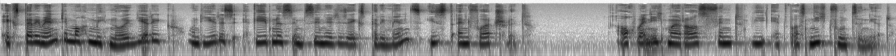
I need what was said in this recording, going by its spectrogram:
Experimente machen mich neugierig und jedes Ergebnis im Sinne des Experiments ist ein Fortschritt. Auch wenn ich mal rausfinde, wie etwas nicht funktioniert.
